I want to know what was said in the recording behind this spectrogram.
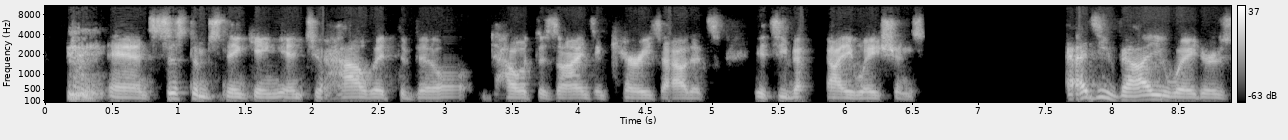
and systems thinking into how it develop, how it designs and carries out its its evaluations. As evaluators,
